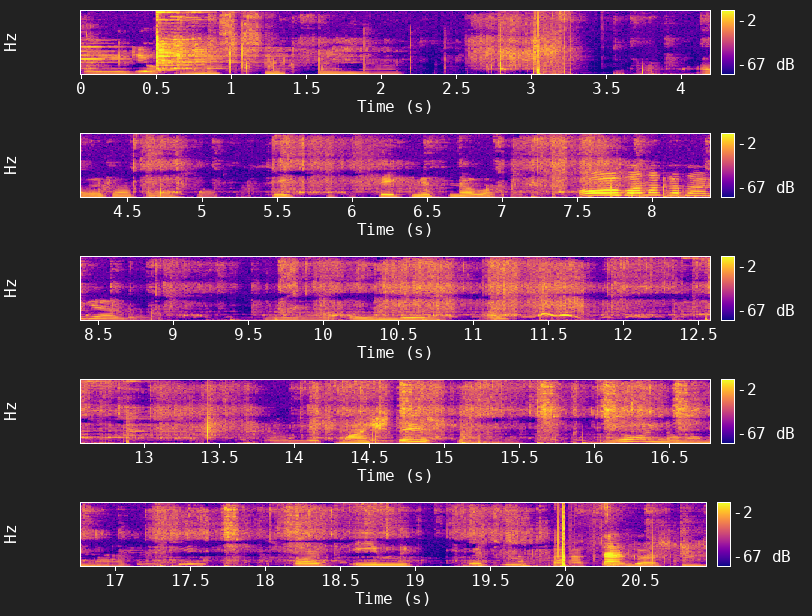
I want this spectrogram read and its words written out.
Sayılıyor. Ama sesini kısayım ya. Evet arkadaşlar. Tek, teknesine bakın. Oo bana kadar geldi. Ne ya oyun değil. Ay maçtayız şu anda. İyi oynamam lazım ki Sport iyi mi kötü mü karakter görsün.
